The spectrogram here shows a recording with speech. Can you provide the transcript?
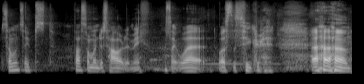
someone say, Psst. I thought someone just hollered at me. I was like, what? What's the secret? Um,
